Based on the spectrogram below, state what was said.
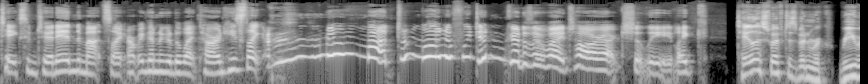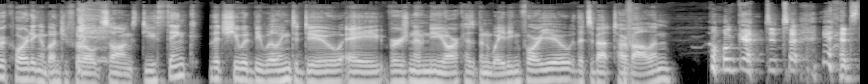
Takes him to an inn. Mat's like, aren't we gonna go to the White Tower? And he's like, "Mm, no, Mat, what if we didn't go to the White Tower actually? Like, Taylor Swift has been re-recording a bunch of her old songs. Do you think that she would be willing to do a version of New York has been waiting for you that's about Tar Valon? Oh, good. to t- Yeah, it's,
